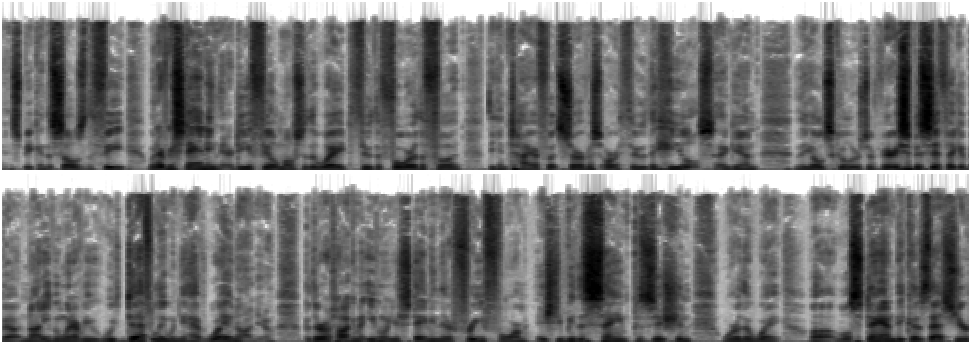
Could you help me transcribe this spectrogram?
And speaking of the soles of the feet, whenever you're standing there, do you feel most of the weight through the fore of the foot, the entire foot surface, or through the heels? Again, the old schoolers are very specific about not even whenever you, definitely when you have weight on you, but they're all talking about even when you're standing there free form, it should be the same position where the weight uh, will stand because that's your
